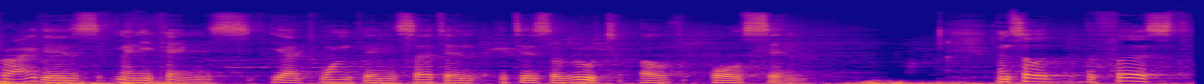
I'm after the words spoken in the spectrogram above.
Pride is many things, yet one thing is certain it is the root of all sin. And so the first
